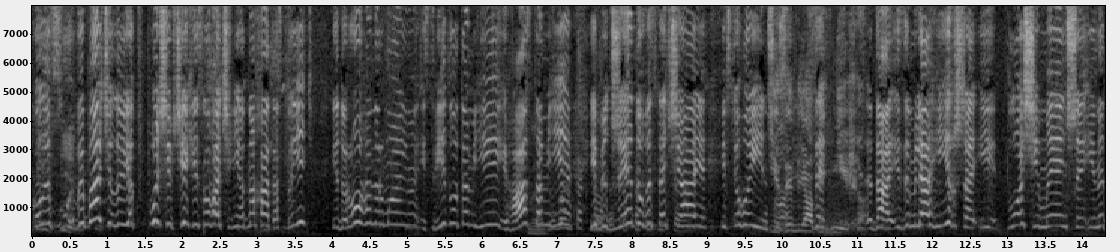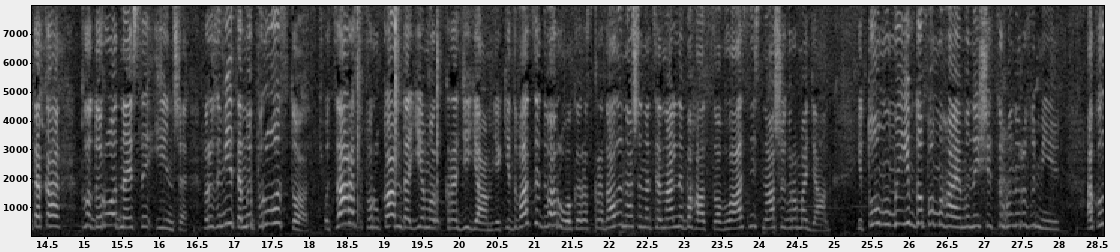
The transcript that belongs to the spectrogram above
коли в- ви бачили, як в Польщі, в Чехії, Словаччині одна хата стоїть, і дорога нормальна, і світло там є, і газ там є, і бюджету вистачає, і всього іншого. І земля Це- бідніша. і- Да, і земля гірша, і площі менше, і не така плодородна, і все інше. Ви розумієте, ми просто от зараз по рукам даємо крадіям, які 22 роки розкрадали наше національне багатство, власність наших громадян. І тому ми їм допомагаємо. Вони ще цього не розуміють. А коли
